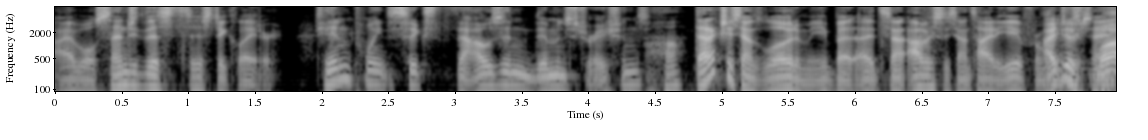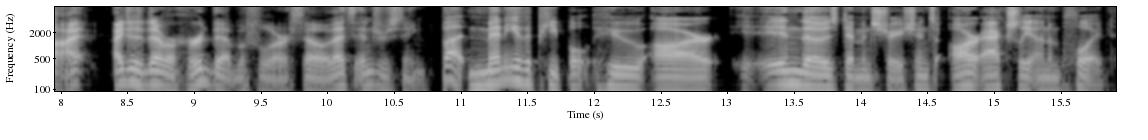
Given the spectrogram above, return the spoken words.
I will send you the statistic later. 10.6 thousand demonstrations. Huh? That actually sounds low to me, but it obviously sounds high to you from what I just saying. well, I, I just never heard that before, so that's interesting. But many of the people who are in those demonstrations are actually unemployed.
